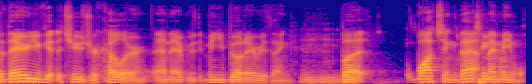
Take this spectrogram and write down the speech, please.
But there you get to choose your color and every, I mean, you build everything. But watching that Team made me. purple.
